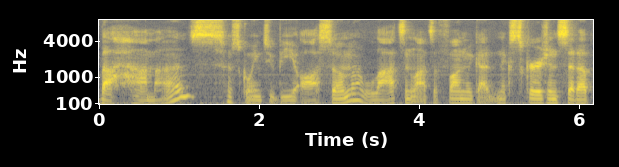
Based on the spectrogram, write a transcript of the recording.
Bahamas. It's going to be awesome. Lots and lots of fun. We got an excursion set up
